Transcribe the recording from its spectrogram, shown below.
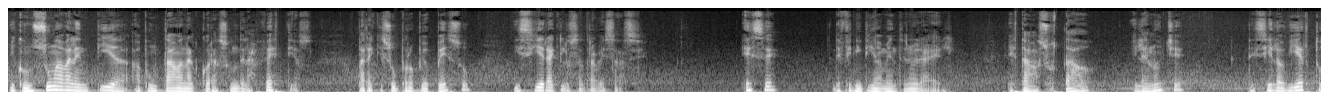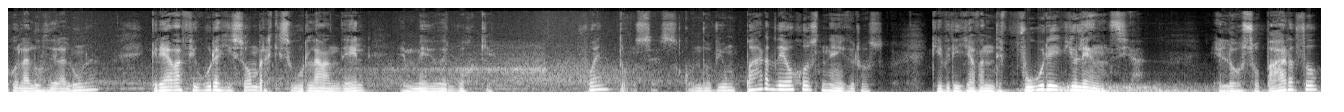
y con suma valentía apuntaban al corazón de las bestias para que su propio peso hiciera que los atravesase. Ese definitivamente no era él. Estaba asustado y la noche, de cielo abierto con la luz de la luna, creaba figuras y sombras que se burlaban de él en medio del bosque. Fue entonces cuando vi un par de ojos negros que brillaban de furia y violencia. El oso pardo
